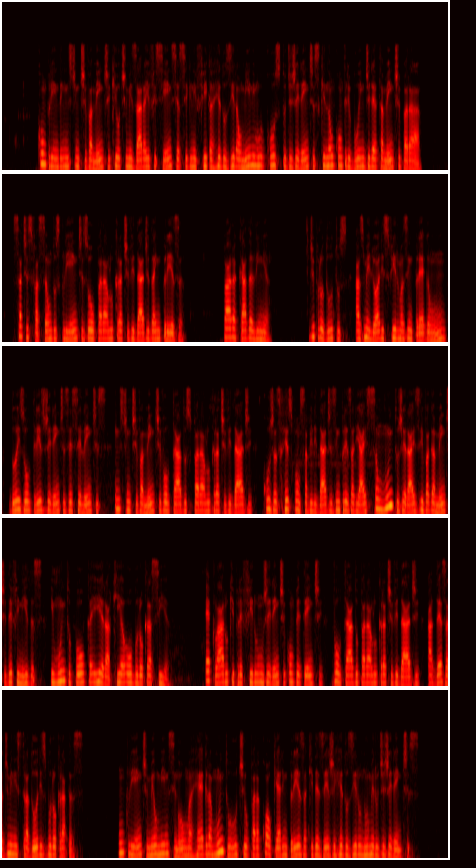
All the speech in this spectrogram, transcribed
Compreendem instintivamente que otimizar a eficiência significa reduzir ao mínimo o custo de gerentes que não contribuem diretamente para a satisfação dos clientes ou para a lucratividade da empresa. Para cada linha de produtos, as melhores firmas empregam um, dois ou três gerentes excelentes, instintivamente voltados para a lucratividade, cujas responsabilidades empresariais são muito gerais e vagamente definidas, e muito pouca hierarquia ou burocracia. É claro que prefiro um gerente competente, voltado para a lucratividade, a dez administradores burocratas. Um cliente meu me ensinou uma regra muito útil para qualquer empresa que deseje reduzir o número de gerentes.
